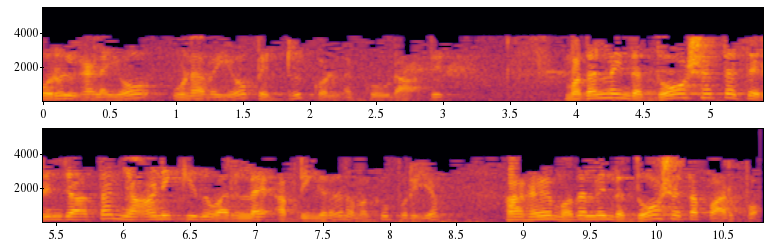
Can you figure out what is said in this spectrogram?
பொருள்களையோ உணவையோ பெற்று கொள்ளக்கூடாது முதல்ல இந்த தோஷத்தை தெரிஞ்சாதான் ஞானிக்கு இது வரல அப்படிங்கறது நமக்கு புரியும். ஆகவே முதல்ல இந்த தோஷத்தை பார்ப்போம்.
